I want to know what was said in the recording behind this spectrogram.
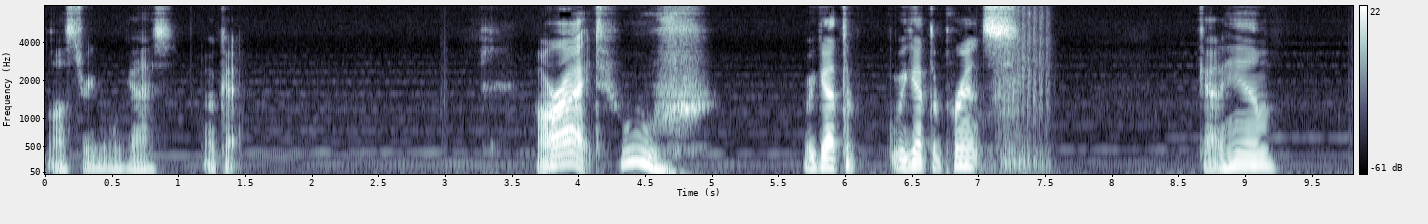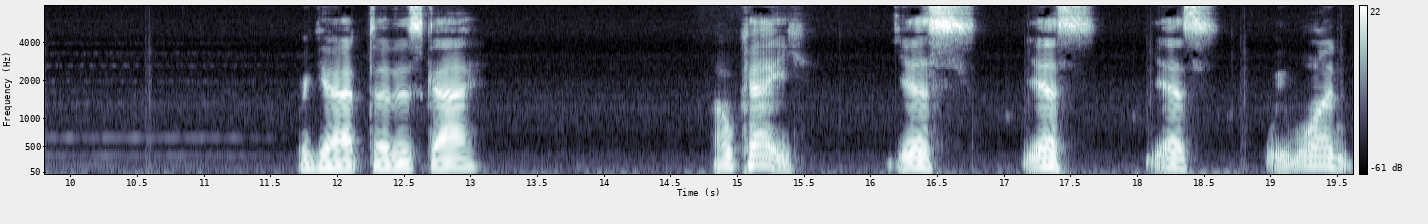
Lost three more guys. Okay. Alright. We got the we got the prince. Got him. We got uh, this guy. Okay. Yes. Yes. Yes. We won.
